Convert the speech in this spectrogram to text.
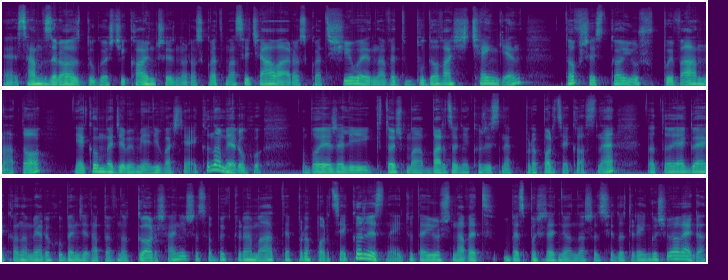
E, sam wzrost, długości kończyn, rozkład masy ciała, rozkład siły, nawet budowa ścięgien, to wszystko już wpływa na to, jaką będziemy mieli właśnie ekonomię ruchu. No bo jeżeli ktoś ma bardzo niekorzystne proporcje kostne, no to jego ekonomia ruchu będzie na pewno gorsza niż osoby, która ma te proporcje korzystne. I tutaj już nawet bezpośrednio odnosząc się do treningu siłowego,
